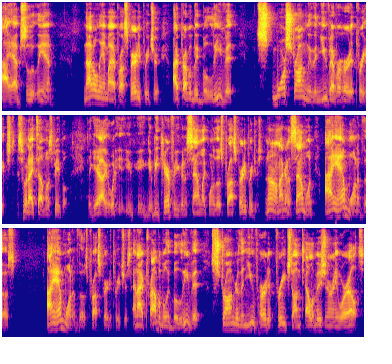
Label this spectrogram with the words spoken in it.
I absolutely am. Not only am I a prosperity preacher, I probably believe it more strongly than you've ever heard it preached. That's what I tell most people. Like, yeah, what, you, you, you be careful. You're going to sound like one of those prosperity preachers. No, no, I'm not going to sound one. I am one of those. I am one of those prosperity preachers. And I probably believe it stronger than you've heard it preached on television or anywhere else.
